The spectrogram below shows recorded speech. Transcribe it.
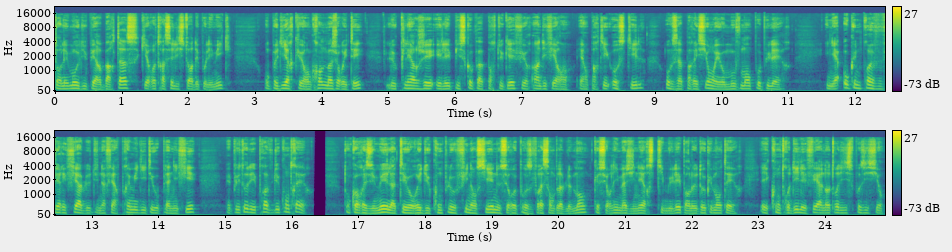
Dans les mots du père Bartas, qui retraçait l'histoire des polémiques, on peut dire qu'en grande majorité, le clergé et l'épiscopat portugais furent indifférents et en partie hostiles aux apparitions et aux mouvements populaires. Il n'y a aucune preuve vérifiable d'une affaire préméditée ou planifiée, mais plutôt des preuves du contraire. Donc en résumé, la théorie du complot financier ne se repose vraisemblablement que sur l'imaginaire stimulé par le documentaire, et contredit les faits à notre disposition.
